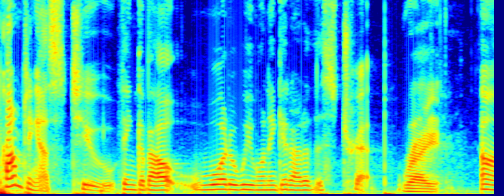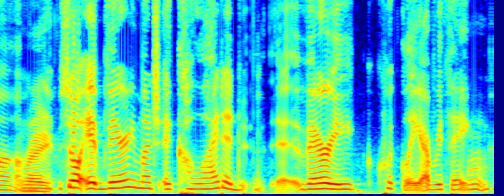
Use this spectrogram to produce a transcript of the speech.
prompting us to think about what do we want to get out of this trip Right. um, Right. so it very much it collided uh, very quickly everything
